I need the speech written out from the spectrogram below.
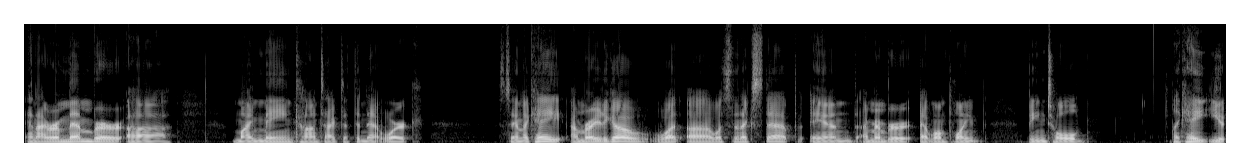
And i remember uh, my main contact at the network saying like hey i'm ready to go. What uh, what's the next step? And i remember at one point being told like hey you,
